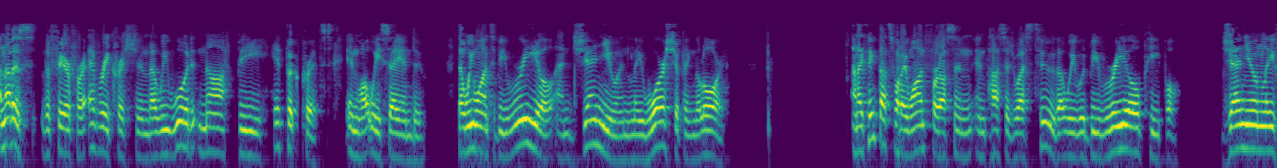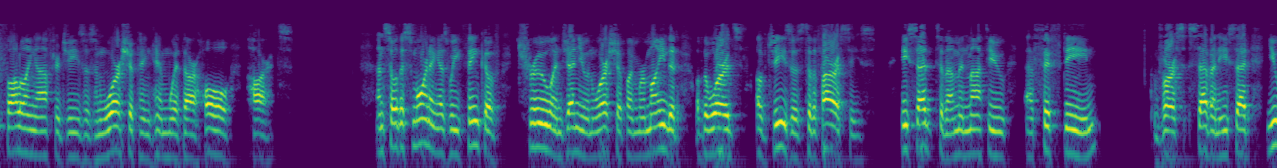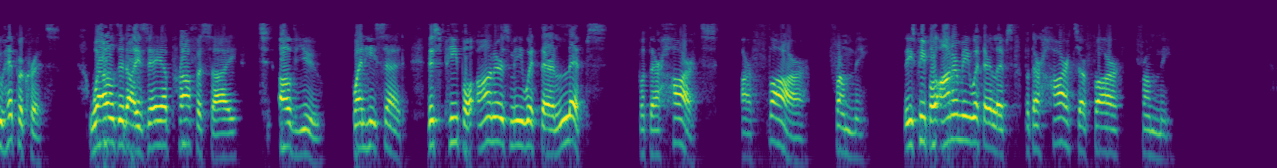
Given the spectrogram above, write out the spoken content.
And that is the fear for every Christian that we would not be hypocrites in what we say and do. That we want to be real and genuinely worshiping the Lord. And I think that's what I want for us in, in Passage West too, that we would be real people genuinely following after Jesus and worshiping Him with our whole hearts. And so this morning, as we think of true and genuine worship, I'm reminded of the words of Jesus to the Pharisees. He said to them in Matthew uh, 15, verse 7, he said, You hypocrites, well did Isaiah prophesy of you when he said, This people honors me with their lips, but their hearts are far from me. These people honor me with their lips, but their hearts are far from me.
